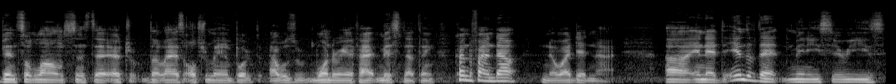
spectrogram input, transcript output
been so long since the the last Ultraman book. I was wondering if I had missed nothing. Come to find out, no, I did not. Uh, and at the end of that miniseries,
